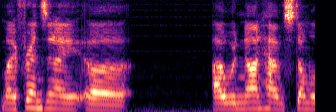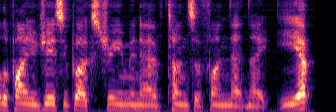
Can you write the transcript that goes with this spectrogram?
my friends and I, uh, I would not have stumbled upon your JC stream and have tons of fun that night. Yep.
